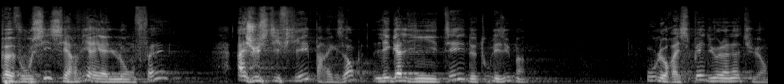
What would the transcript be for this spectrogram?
peuvent aussi servir, et elles l'ont fait, à justifier, par exemple, l'égale dignité de tous les humains, ou le respect de la nature,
